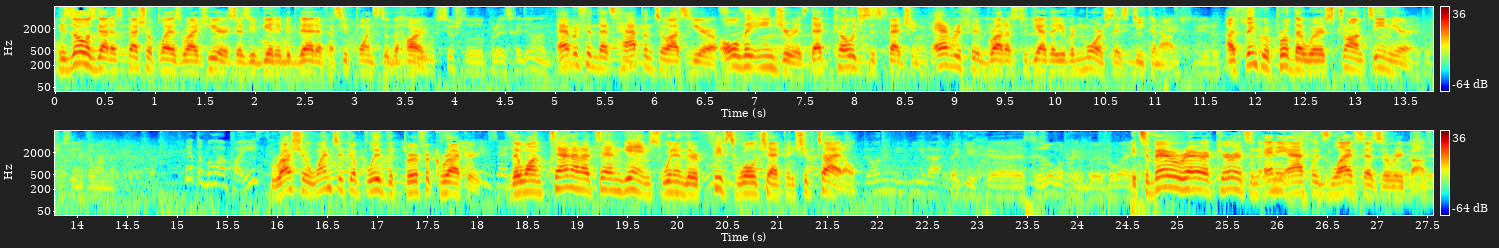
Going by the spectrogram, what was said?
He's always got a special place right here, says Evgeny Medvedev as he points to the heart. Everything that's happened to us here, all the injuries, that coach suspension, everything brought us together even more, says Tikhonov. I think we proved that we're a strong team here. Russia went to complete the perfect record. They won 10 out of 10 games, winning their fifth World Championship title. It's a very rare occurrence in any athlete's life, says Zaripov.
